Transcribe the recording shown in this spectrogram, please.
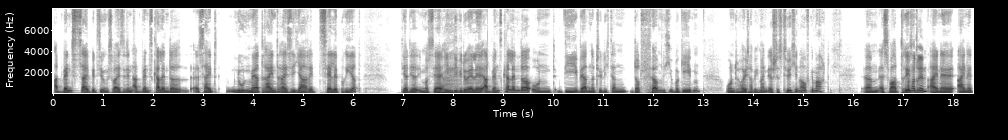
Adventszeit beziehungsweise den Adventskalender äh, seit nunmehr 33 Jahre zelebriert. Die hat ja immer sehr Ja. individuelle Adventskalender und die werden natürlich dann dort förmlich übergeben. Und heute habe ich mein erstes Türchen aufgemacht. Ähm, es war drin, war drin? eine eine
